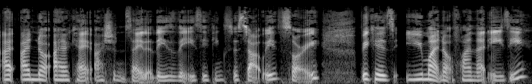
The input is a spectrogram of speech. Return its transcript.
I, I know, okay, I shouldn't say that these are the easy things to start with, sorry, because you might not find that easy.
